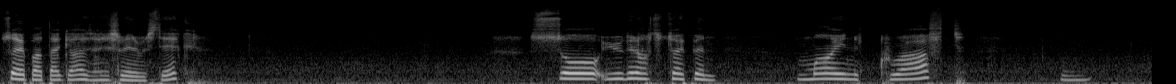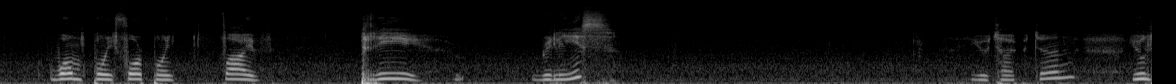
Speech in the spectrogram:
sorry about that guys. I just made a mistake so you're gonna have to type in Minecraft 1.4.5 pre-release. You type it in. You'll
